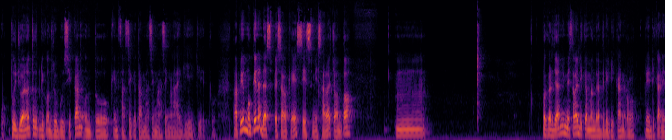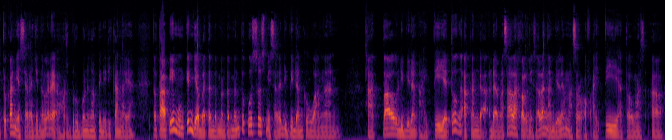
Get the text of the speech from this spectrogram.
tujuannya untuk dikontribusikan untuk instansi kita masing-masing lagi gitu. Tapi mungkin ada special cases misalnya contoh hmm, pekerjaan ini misalnya di Kementerian Pendidikan kalau pendidikan itu kan ya secara general ya harus berhubungan dengan pendidikan lah ya. Tetapi mungkin jabatan teman-teman tuh khusus misalnya di bidang keuangan atau di bidang IT yaitu akan nggak ada masalah kalau misalnya ngambilnya Master of IT atau mas, uh,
